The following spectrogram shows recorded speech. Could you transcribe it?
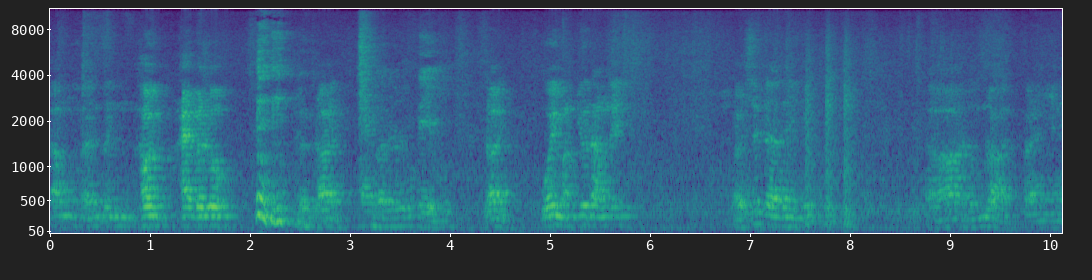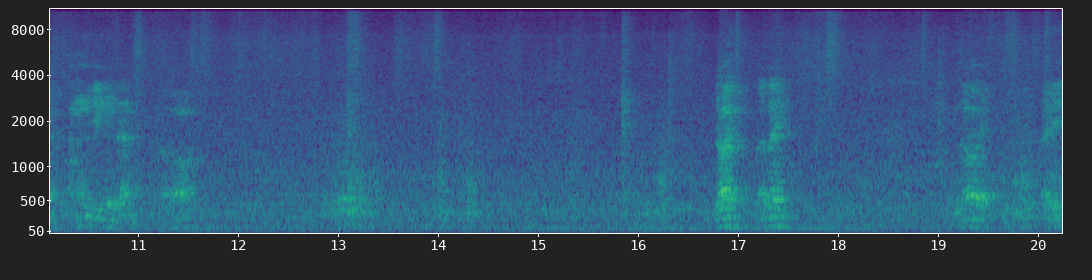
Không ở bên thôi hai bên luôn. Rồi. Đang có lúc điều rồi quay mặt vô trong đi. Rồi xích ra đi. Chút đó đúng rồi. Và nhà thẳng với người ta. Đó. Rồi ở đây rồi đấy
